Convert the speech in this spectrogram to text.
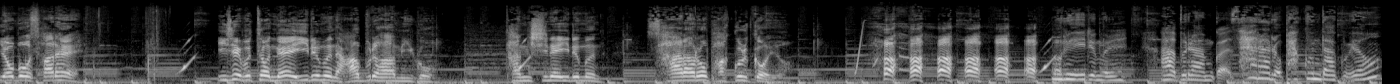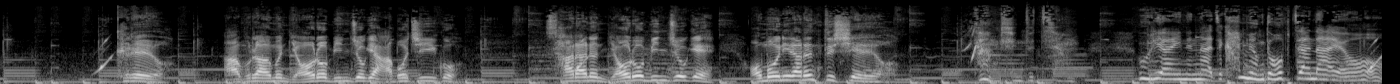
여보 사례, 이제부터 내 이름은 아브라함이고 당신의 이름은 사라로 바꿀 거요. 우리 이름을 아브라함과 사라로 바꾼다고요? 그래요. 아브라함은 여러 민족의 아버지이고 사라는 여러 민족의 어머니라는 뜻이에요. 당신도 참 우리 아이는 아직 한 명도 없잖아요.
